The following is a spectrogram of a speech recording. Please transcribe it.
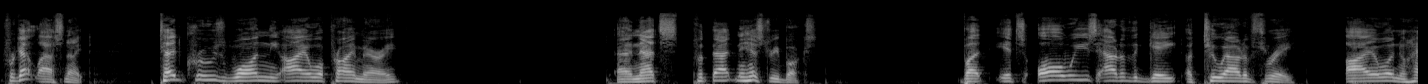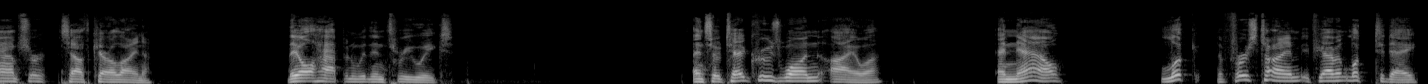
Forget last night. Ted Cruz won the Iowa primary, and that's put that in the history books. But it's always out of the gate a two out of three Iowa, New Hampshire, South Carolina. They all happen within three weeks. And so Ted Cruz won Iowa. And now, look, the first time, if you haven't looked today,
